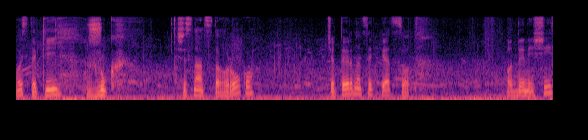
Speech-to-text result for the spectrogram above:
Ось такий жук 16-го року 14500. 1,6.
